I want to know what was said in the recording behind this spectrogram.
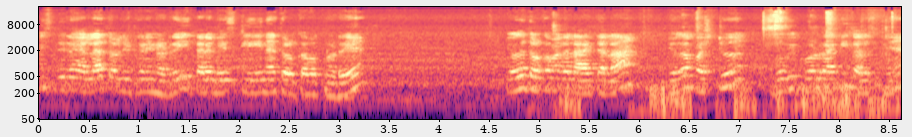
ಬಿಸಿಲಿನ ಎಲ್ಲ ತೊಳೆದಿಟ್ಕೊಂಡು ನೋಡ್ರಿ ಈ ತರ ಬೇಸ್ ಕ್ಲೀನಾಗಿ ತೊಳ್ಕೊಬೇಕು ನೋಡ್ರಿ. ಇವಾಗ ತೊಳ್ಕೊಂಬಂದಲ್ಲ ಆಯ್ತಲ್ಲ? ಇವಾಗ ಫಸ್ಟು ಗೋಬಿ ಪೌಡ್ರ್ ಹಾಕಿ ಕಲಿಸ್ತೀನಿ.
